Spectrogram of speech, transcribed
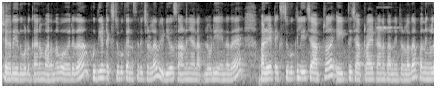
ഷെയർ ചെയ്ത് കൊടുക്കാനും മറന്നു പോകരുത്. പുതിയ ടെക്സ്റ്റ് ബുക്ക് അനുസരിച്ചുള്ള വീഡിയോസാണ് ഞാൻ അപ്ലോഡ് ചെയ്യുന്നത്. പഴയ ടെക്സ്റ്റ് ബുക്കിൽ ഈ ചാപ്റ്റർ എയ്ത്ത് ചാപ്റ്റർ ആയിട്ടാണ് തന്നിട്ടുള്ളത്. അപ്പോൾ നിങ്ങൾ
